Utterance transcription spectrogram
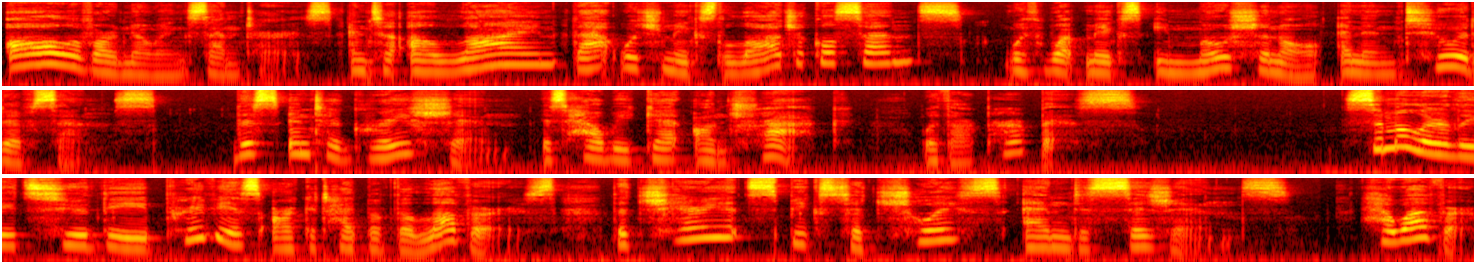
all of our knowing centers and to align that which makes logical sense with what makes emotional and intuitive sense. This integration is how we get on track with our purpose. Similarly to the previous archetype of the lovers, the chariot speaks to choice and decisions. However,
